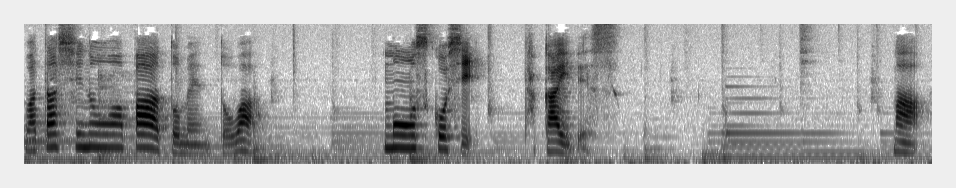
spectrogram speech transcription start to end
私のアパートメントはもう少し高いです。まあ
